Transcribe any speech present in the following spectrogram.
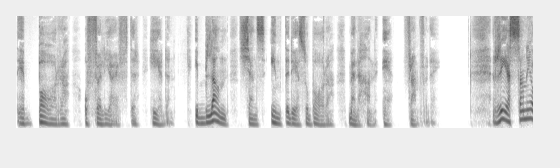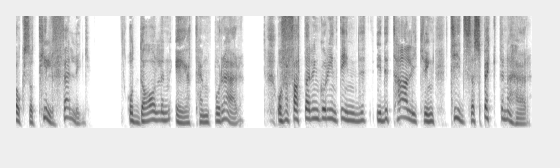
Det är bara att följa efter herden. Ibland känns inte det så bara, men han är framför dig. Resan är också tillfällig och dalen är temporär. Och författaren går inte in i detalj kring tidsaspekterna här.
